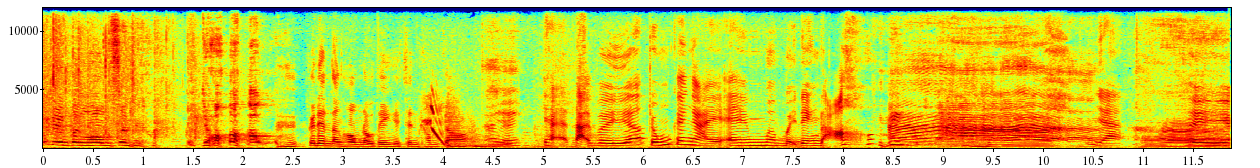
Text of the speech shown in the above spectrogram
cái đêm tân hôn xin cho không cái đêm tân hôn đầu tiên thì xin không cho. Sao vậy? Dạ tại vì á trúng cái ngày em bị đèn đỏ. À, à, dạ. À. Thì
